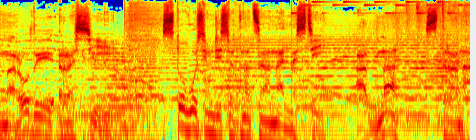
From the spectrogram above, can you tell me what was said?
Народы России. 180 национальностей. Одна страна.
